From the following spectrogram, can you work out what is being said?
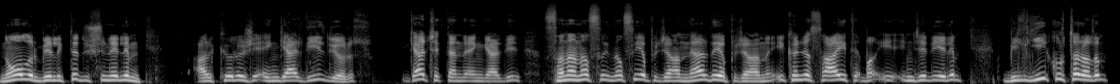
Ne olur birlikte düşünelim. Arkeoloji engel değil diyoruz gerçekten de engel değil. Sana nasıl nasıl yapacağını, nerede yapacağını ilk önce sahayı inceleyelim. Bilgiyi kurtaralım.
